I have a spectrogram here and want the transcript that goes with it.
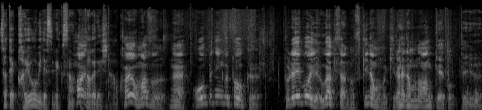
さて火曜日ですレクさん、はいいかがでした？火曜まずねオープニングトークプレイボーイで宇垣さんの好きなもの嫌いなものアンケートっていう。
